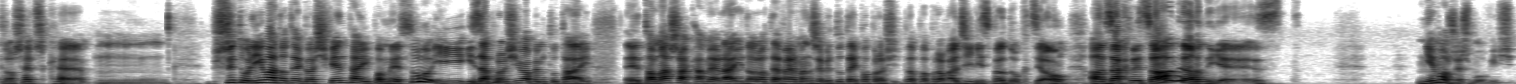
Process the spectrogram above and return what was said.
troszeczkę mm, przytuliła do tego święta i pomysłu i, i zaprosiłabym tutaj e, Tomasza Kamela i Dorotę Wellman, żeby tutaj poprosi, po, poprowadzili z produkcją. A On zachwycony on jest. Nie możesz mówić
